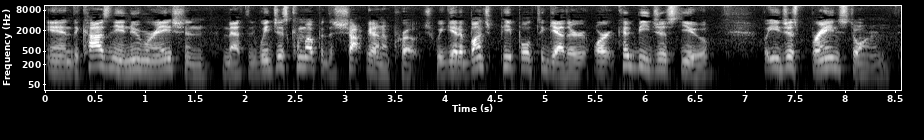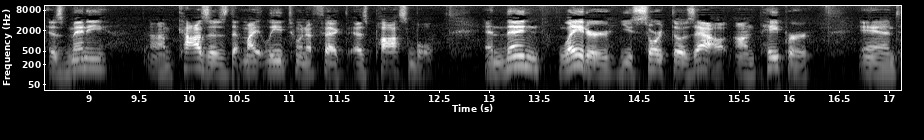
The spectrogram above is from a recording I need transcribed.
And the cause and the enumeration method, we just come up with a shotgun approach. We get a bunch of people together, or it could be just you, but you just brainstorm as many um, causes that might lead to an effect as possible. And then later you sort those out on paper and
